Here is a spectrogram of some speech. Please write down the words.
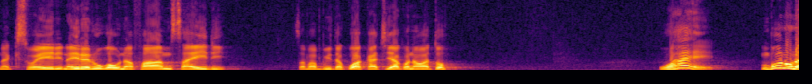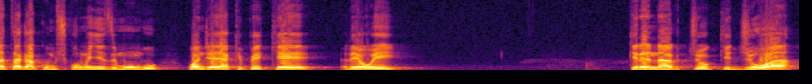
na Kiswahili na ile lugha unafahamu zaidi, sababu itakuwa kati yako na watu. Why? Mbona unataka kumshukuru Mwenyezi Mungu kwa njia ya kipekee leo hii? Kile nachokijua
